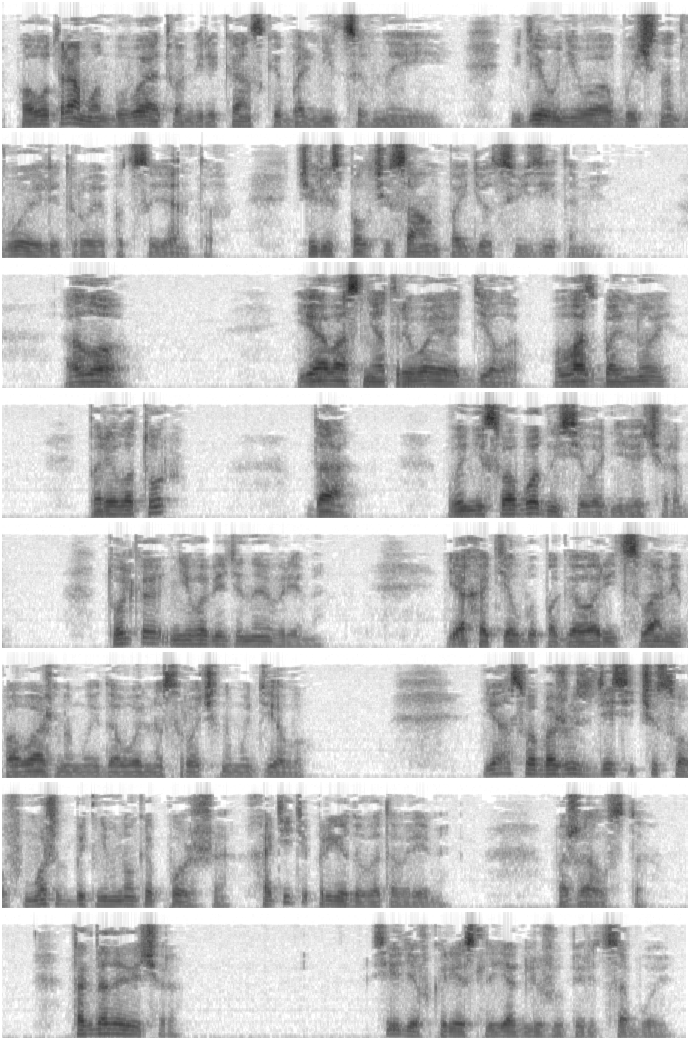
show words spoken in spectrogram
По утрам он бывает в американской больнице в Неи, где у него обычно двое или трое пациентов. Через полчаса он пойдет с визитами. — Алло. — Я вас не отрываю от дела. У вас больной? Парилатур? Да. Вы не свободны сегодня вечером? Только не в обеденное время. Я хотел бы поговорить с вами по важному и довольно срочному делу. Я освобожусь в десять часов, может быть, немного позже. Хотите, приеду в это время? Пожалуйста. Тогда до вечера. Сидя в кресле, я гляжу перед собой.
